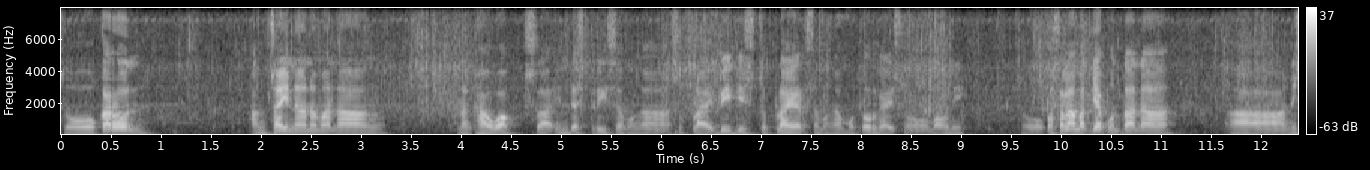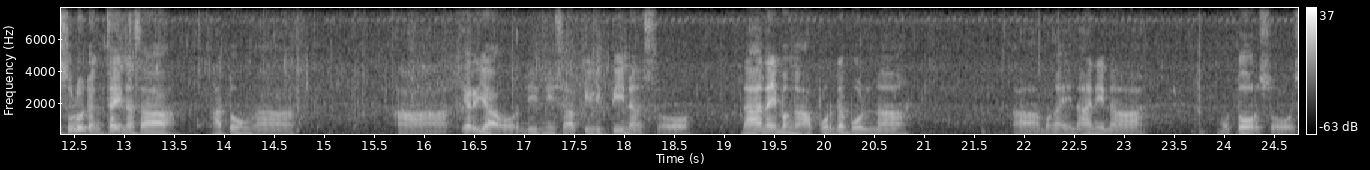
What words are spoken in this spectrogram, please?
So karon ang China naman ang naghawak sa industry sa mga supply biggest supplier sa mga motor guys. So mao ni. So pasalamat gyapon ta na ah, nisulod ang China sa atong ah, ah, area or dinhi sa Pilipinas. So naanay mga affordable na ah, mga inani na motor. So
